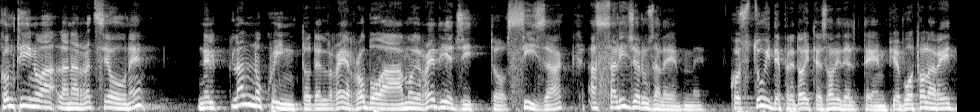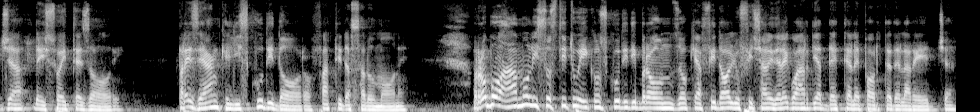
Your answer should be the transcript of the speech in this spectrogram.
Continua la narrazione Nell'anno quinto del re Roboamo, il re di Egitto, Sisac, assalì Gerusalemme. Costui depredò i tesori del Tempio e vuotò la reggia dei suoi tesori. Prese anche gli scudi d'oro fatti da Salomone. Roboamo li sostituì con scudi di bronzo che affidò agli ufficiali delle guardie addette alle porte della reggia.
